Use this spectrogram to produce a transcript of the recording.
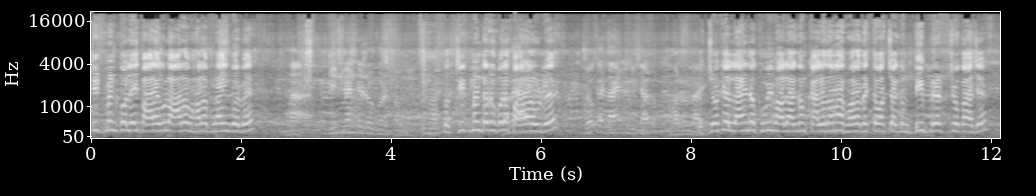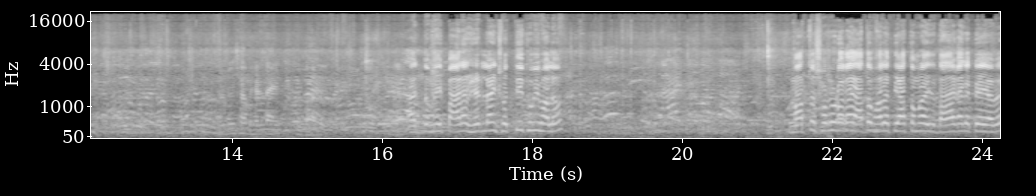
ট্রিটমেন্ট করলে এই পাড়াগুলো আরও ভালো ফ্লাইং করবে। হ্যাঁ ট্রিটমেন্টের উপর সব হ্যাঁ, তো ট্রিটমেন্টের উপরে পাড়া উঠবে। চোখের লাইন বিশাল ভালো লাইন চোখের লাইনও খুবই ভালো একদম কালো দানায় ভরা দেখতে পাচ্ছ একদম ডিপ রেড চোখ আছে। সব হেড খুব ভালো। একদম এই পাড়ার হেডলাইন সত্যিই খুবই ভালো। মাত্র ছশো টাকায় এত ভালো পেয়ার তোমরা দাদার কাছে পেয়ে যাবে।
